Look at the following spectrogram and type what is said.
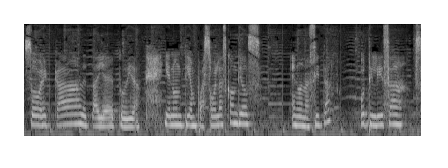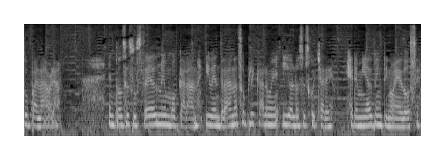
sobre cada detalle de tu vida. Y en un tiempo a solas con Dios, en una cita, utiliza su palabra. Entonces ustedes me invocarán y vendrán a suplicarme y yo los escucharé. Jeremías 29:12.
